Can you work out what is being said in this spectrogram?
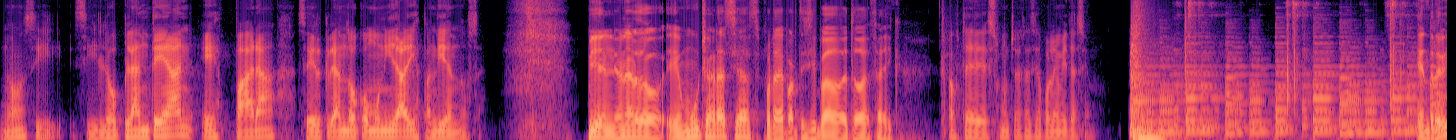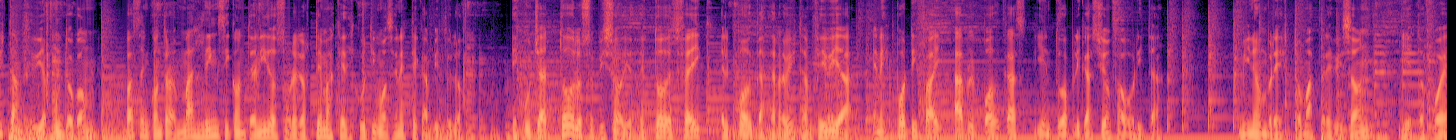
¿no? Si, si lo plantean es para seguir creando comunidad y expandiéndose. Bien, Leonardo, eh, muchas gracias por haber participado de todo de fake. A ustedes, muchas gracias por la invitación. En revistanfibia.com vas a encontrar más links y contenidos sobre los temas que discutimos en este capítulo. Escucha todos los episodios de Todo es Fake, el podcast de Revista Anfibia, en Spotify, Apple Podcast y en tu aplicación favorita. Mi nombre es Tomás Pérez Bisón y esto fue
